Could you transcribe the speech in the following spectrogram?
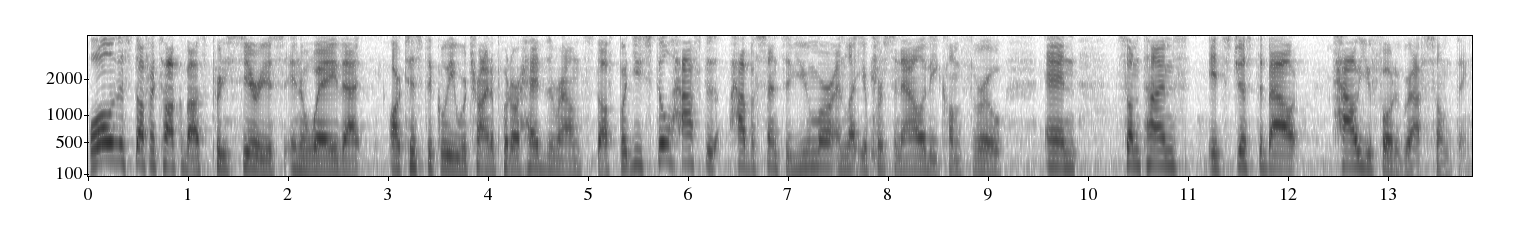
All of this stuff I talk about is pretty serious in a way that artistically we're trying to put our heads around stuff, but you still have to have a sense of humor and let your personality come through. And sometimes it's just about how you photograph something.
